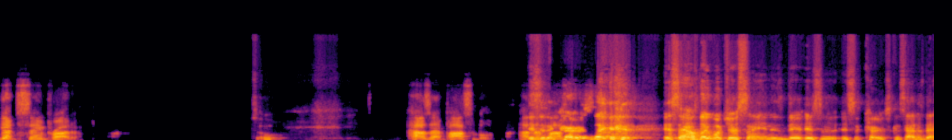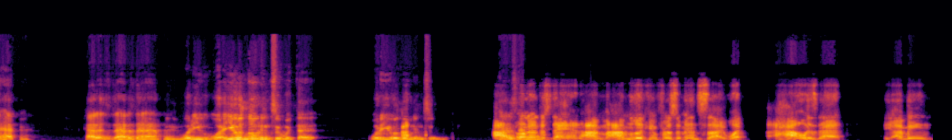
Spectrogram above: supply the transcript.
got the same product So How's that possible? How's is that it a curse? Like it sounds like what you're saying is there it's a it's a curse. Because how does that happen? How does how does that happen? What are you what are you alluding to with that? What are you alluding to? how I don't understand. I'm I'm looking for some insight. What? How is that? I mean,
